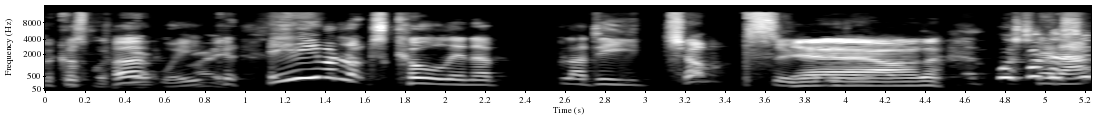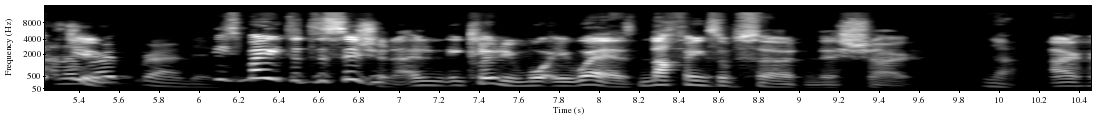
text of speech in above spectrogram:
because pertwee right. he even looks cool in a bloody jumpsuit. Yeah, well, it's like I said to you, he's made the decision, and including what he wears. Nothing's absurd in this show. No. no,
